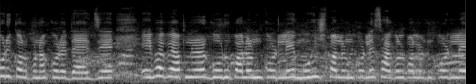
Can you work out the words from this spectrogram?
পরিকল্পনা করে দেয় যে এইভাবে আপনারা গরু পালন করলে, মহিষ পালন করলে, ছাগল পালন করলে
